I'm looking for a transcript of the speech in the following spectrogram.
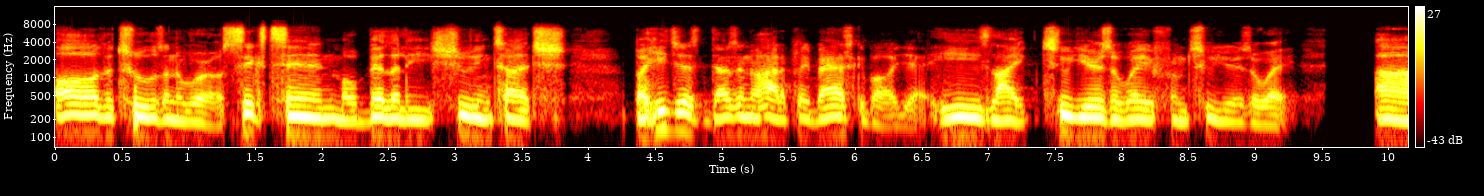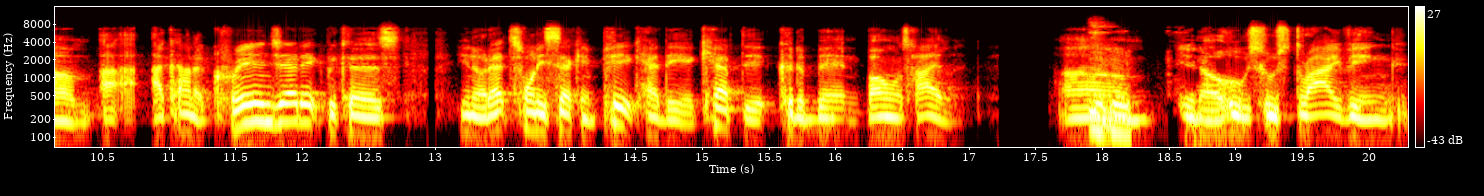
all the tools in the world: six ten, mobility, shooting touch. But he just doesn't know how to play basketball yet. He's like two years away from two years away. Um, I, I kind of cringe at it because you know, that 22nd pick, had they kept it, could have been Bones Hyland, Um, mm-hmm. you know, who's who's thriving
